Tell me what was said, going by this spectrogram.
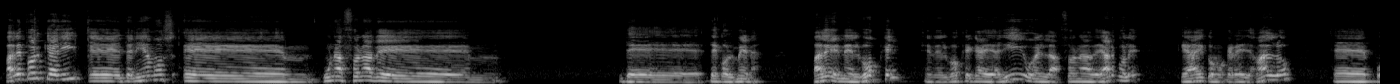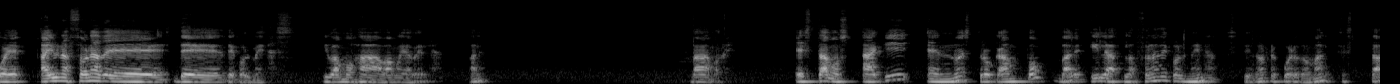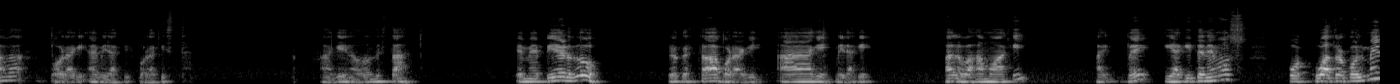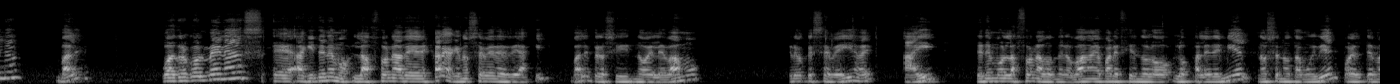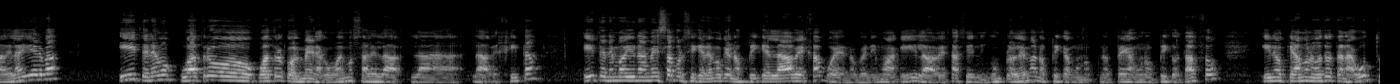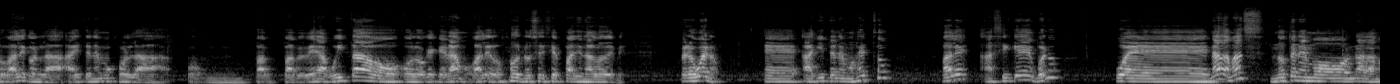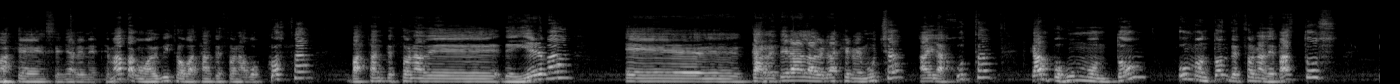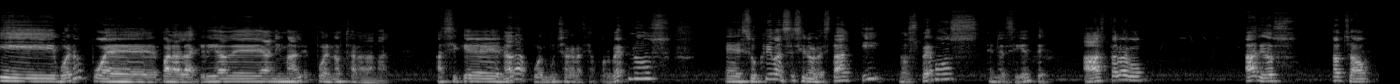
¿Vale? Porque allí eh, teníamos eh, una zona de, de, colmena, ¿vale? En el bosque, en el bosque que hay allí o en la zona de árboles que hay, como queréis llamarlo, eh, pues hay una zona de, de, colmenas. Y vamos a, vamos a verla, ¿vale? Vamos. Estamos aquí en nuestro campo, ¿vale? Y la, la zona de colmena, si no recuerdo mal, estaba por aquí. Ah, mira, aquí, por aquí está. Aquí no, ¿dónde está? Que me pierdo. Creo que estaba por aquí. Aquí, mira, aquí. Vale, lo bajamos aquí. ¿veis? Y aquí tenemos pues cuatro colmenas, ¿vale? Cuatro colmenas. Eh, aquí tenemos la zona de descarga que no se ve desde aquí, ¿vale? Pero si nos elevamos, creo que se veía, ¿eh? Ahí tenemos la zona donde nos van apareciendo los, los palés de miel. No se nota muy bien por el tema de la hierba. Y tenemos cuatro, cuatro colmenas. Como vemos, sale la, la, abejita. Y tenemos ahí una mesa por si queremos que nos piquen la abeja, pues nos venimos aquí, la abeja sin ningún problema, nos, pican nos pegan unos picotazos y nos quedamos nosotros tan a gusto, ¿vale? Con la, ahí tenemos con la, para beber agüita o, lo que queramos, ¿vale? O no sé si es para llenarlo de miel. Pero bueno, eh, aquí tenemos esto, ¿vale? Así que, bueno, pues nada más. No tenemos nada más que enseñar en este mapa. Como habéis visto, bastante zona boscosa bastante zona de, hierba. Eh, carretera, la verdad es que no hay mucha, hay las justas. Campos, un montón, un montón de zona de pastos. Y bueno, pues para la cría de animales, pues no está nada mal. Así que nada, pues muchas gracias por vernos. Eh, suscríbanse si no lo están y nos vemos en el siguiente. Hasta luego. Adiós. Chao, chao.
